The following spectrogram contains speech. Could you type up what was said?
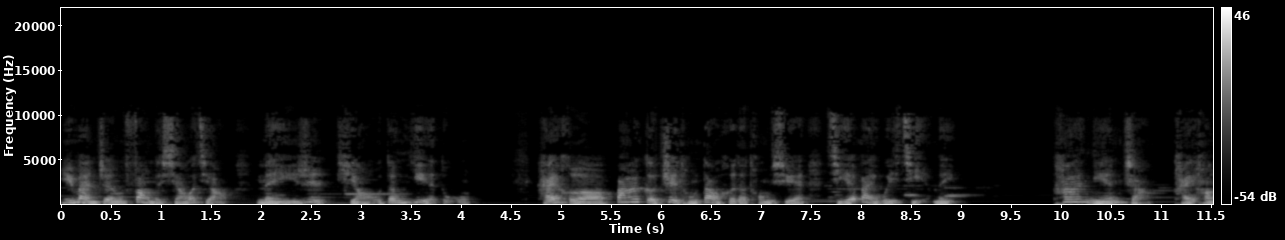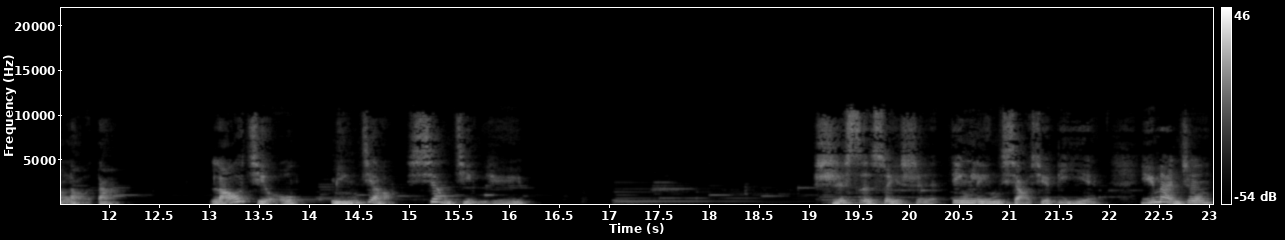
于曼桢放了小脚，每日挑灯夜读，还和八个志同道合的同学结拜为姐妹。他年长，排行老大，老九名叫向景瑜。十四岁时，丁玲小学毕业，于曼桢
